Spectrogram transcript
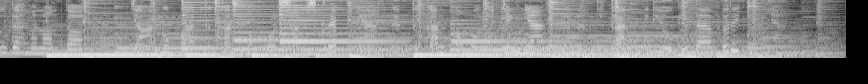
sudah menonton. Jangan lupa tekan tombol subscribe-nya dan tekan tombol loncengnya dan nantikan video Bunda berikutnya.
